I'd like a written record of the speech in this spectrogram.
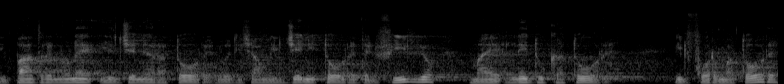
Il padre non è il generatore, noi diciamo il genitore del figlio, ma è l'educatore, il formatore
